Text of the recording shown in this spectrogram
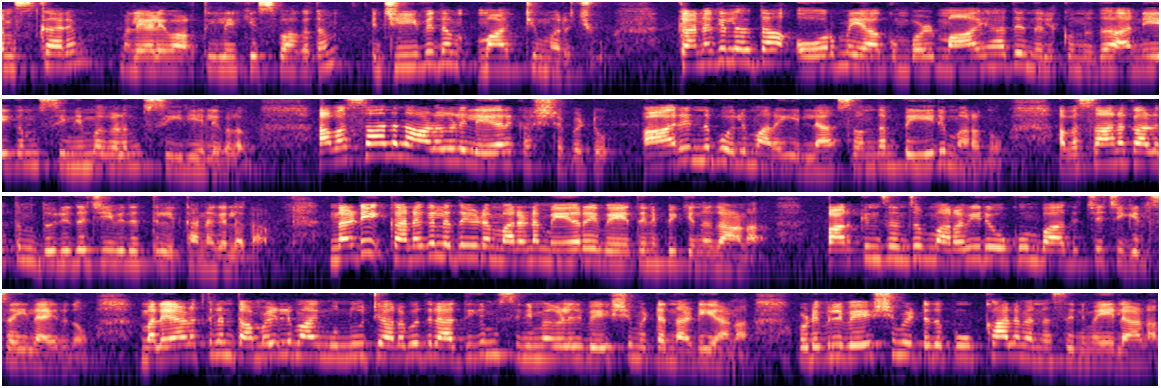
നമസ്കാരം. മലയാളി വാർത്തയിലേക്ക് സ്വാഗതം. ജീവിതം മാറ്റിമറിച്ചു. കനകലത ഓർമ്മയാകുമ്പോൾ മായാതെ നിൽക്കുന്നത് അനേകം സിനിമകളും സീരിയലുകളും. അവസാന നാളുകളിൽ ഏറെ കഷ്ടപ്പെട്ടു. ആരെന്ന് പോലും അറിയില്ല. സ്വന്തം പേര് മറന്നു. അവസാന കാലത്തും ദുരിത ജീവിതത്തിൽ കനകലത. നടി കനകലതയുടെ മരണം ഏറെ വേദനിപ്പിക്കുന്നതാണ്. പാർക്കിൻസൺസും മറവി രോഗവും ബാധിച്ച് ചികിത്സയിലായിരുന്നു. മലയാളത്തിലും തമിഴിലുമായി മുന്നൂറ്റി അറുപതിലധികം സിനിമകളിൽ വേഷമിട്ട നടിയാണ്. ഒടുവിൽ വേഷമിട്ടത് പൂക്കാലം എന്ന സിനിമയിലാണ്.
